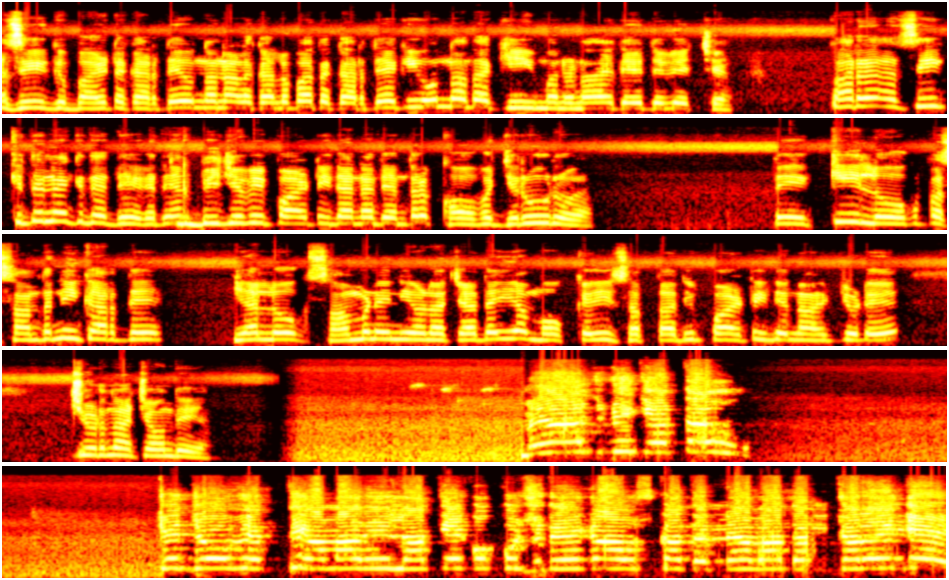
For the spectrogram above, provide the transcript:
ਅਸੀਂ ਬਾਈਟ ਕਰਦੇ, ਉਹਨਾਂ ਨਾਲ ਗੱਲਬਾਤ ਕਰਦੇ ਆ ਕਿ ਉਹਨਾਂ ਦਾ ਕੀ ਮੰਨਣਾ ਇਹਦੇ ਵਿੱਚ। ਪਰ ਅਸੀਂ ਕਿਤੇ ਨਾ ਕਿਤੇ ਦੇਖਦੇ ਹਾਂ, ਬੀਜੇਪੀ ਪਾਰਟੀ ਦਾ ਇਹਨਾਂ ਦੇ ਅੰਦਰ ਖੌਫ ਜ਼ਰੂਰ ਹੋਇਆ। ਤੇ ਕੀ ਲੋਕ ਪਸੰਦ ਨਹੀਂ ਕਰਦੇ ਜਾਂ ਲੋਕ ਸਾਹਮਣੇ ਨਹੀਂ ਆਉਣਾ ਚਾਹਦੇ ਜਾਂ ਮੌਕੇ ਦੀ ਸੱਤਾ ਦੀ ਪਾਰਟੀ ਦੇ ਨਾਲ ਜੁੜੇ जुड़ना चाहते हैं। मैं आज भी कहता हूँ कि जो व्यक्ति हमारे इलाके को कुछ देगा, उसका धन्यवाद हम करेंगे।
